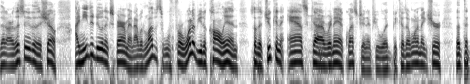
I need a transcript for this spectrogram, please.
that are listening to the show, I need to do an experiment. I would love to, for one of you to call in so that you can ask uh, Renee a question, if you would, because I want to make sure that the,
